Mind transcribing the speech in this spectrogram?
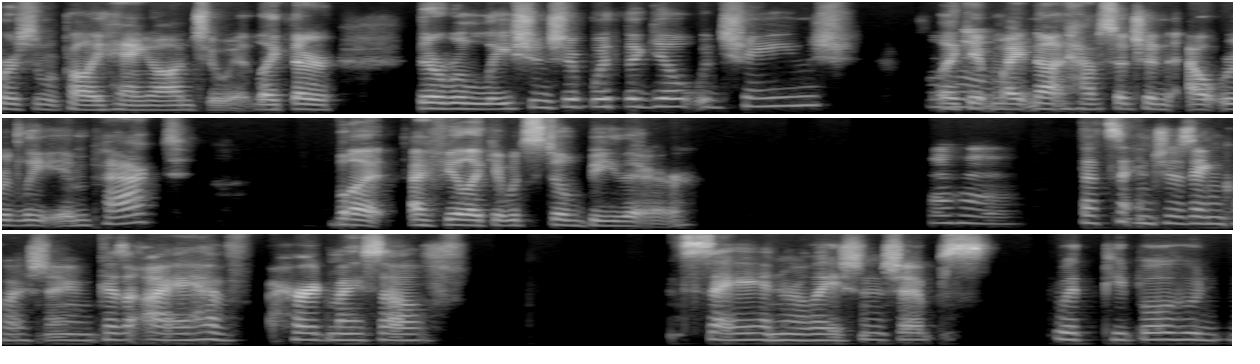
person would probably hang on to it. Like their their relationship with the guilt would change. Like it Mhm. might not have such an outwardly impact, but I feel like it would still be there. Mhm. That's an interesting question because I have heard myself say in relationships with people who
